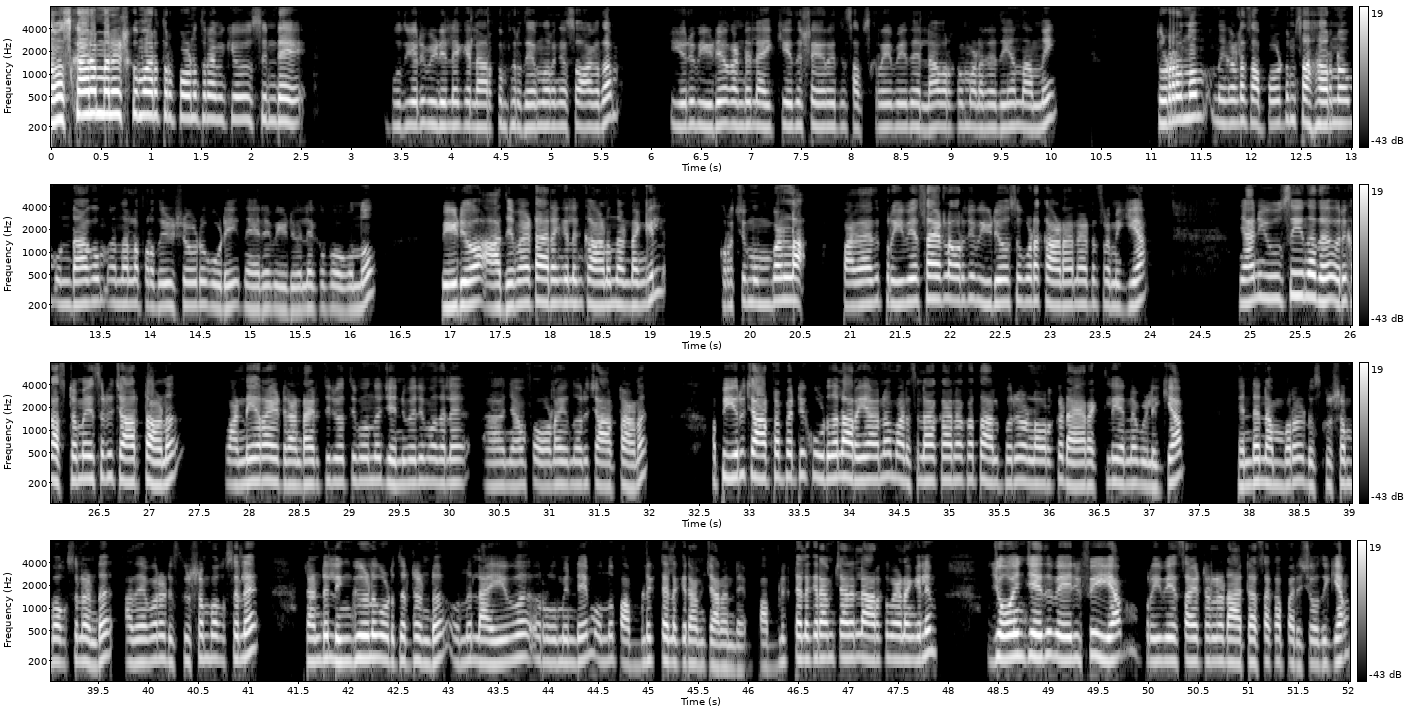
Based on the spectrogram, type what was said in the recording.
നമസ്കാരം മനേഷ് കുമാർ തൃപ്പൂണിത്തുറ മിക്കോസിന്റെ പുതിയൊരു വീഡിയോയിലേക്ക് എല്ലാവർക്കും ഹൃദയം നിറഞ്ഞ സ്വാഗതം. ഈ ഒരു വീഡിയോ കണ്ട് ലൈക്ക് ചെയ്ത് ഷെയർ ചെയ്ത് സബ്സ്ക്രൈബ് ചെയ്ത് എല്ലാവർക്കും വളരെയധികം നന്ദി. തുടർന്നും നിങ്ങളുടെ സപ്പോർട്ടും സഹകരണവും ഉണ്ടാകും എന്നുള്ള പ്രതീക്ഷയോടുകൂടി നേരെ വീഡിയോയിലേക്ക് പോകുന്നു. വീഡിയോ ആദ്യമായിട്ട് ആരെങ്കിലും കാണുന്നുണ്ടെങ്കിൽ കുറച്ച് മുമ്പുള്ള അതായത് പ്രീവിയസ് ആയിട്ടുള്ള കുറച്ച് വീഡിയോസ് കൂടെ കാണാനായിട്ട് ശ്രമിക്കുക. ഞാൻ യൂസ് ചെയ്യുന്നത് ഒരു കസ്റ്റമൈസ്ഡ് ചാർട്ടാണ് വൺ ഇയർ ആയിട്ട് രണ്ടായിരത്തി ഇരുപത്തി മൂന്ന് ജനുവരി മുതൽ ഞാൻ ഫോളോ ചെയ്യുന്ന ഒരു ചാർട്ടാണ് അപ്പോൾ ഈ ഒരു ചാർട്ടിനെ പറ്റി കൂടുതൽ അറിയാനോ മനസ്സിലാക്കാനോ ഒക്കെ താല്പര്യമുള്ളവർക്ക് ഡയറക്റ്റ്ലി എന്നെ വിളിക്കാം. എന്റെ നമ്പർ ഡിസ്ക്രിപ്ഷൻ ബോക്സിലുണ്ട് അതേപോലെ ഡിസ്ക്രിപ്ഷൻ ബോക്സിൽ രണ്ട് ലിങ്കുകൾ കൊടുത്തിട്ടുണ്ട്. ഒന്ന് ലൈവ് റൂമിന്റെയും ഒന്ന് പബ്ലിക് ടെലഗ്രാം ചാനലിന്റെയും പബ്ലിക് ടെലഗ്രാം ചാനലിൽ ആർക്ക് വേണമെങ്കിലും ജോയിൻ ചെയ്ത് വെരിഫൈ ചെയ്യാം. പ്രീവിയസ് ആയിട്ടുള്ള ഡാറ്റാസ് ഒക്കെ പരിശോധിക്കാം.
